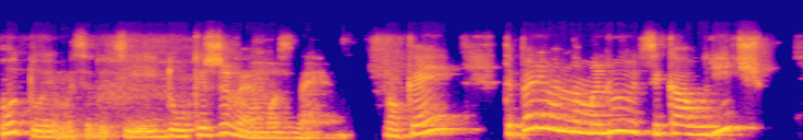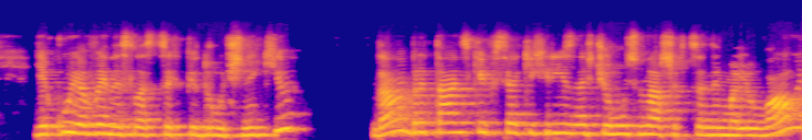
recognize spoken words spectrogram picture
Готуємося до цієї думки, живемо з нею. Окей? Тепер я вам намалюю цікаву річ, яку я винесла з цих підручників, да, британських всяких різних, чомусь в наших це не малювали,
